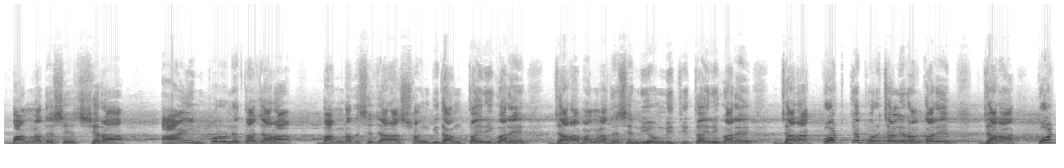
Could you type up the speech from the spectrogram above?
বাংলাদেশের সেরা আইন প্রণেতা যারা, বাংলাদেশে যারা সংবিধান তৈরি করে, যারা বাংলাদেশে নিয়ম নীতি তৈরি করে, যারা কোর্টকে পরিচালনা করে, যারা কোর্ট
